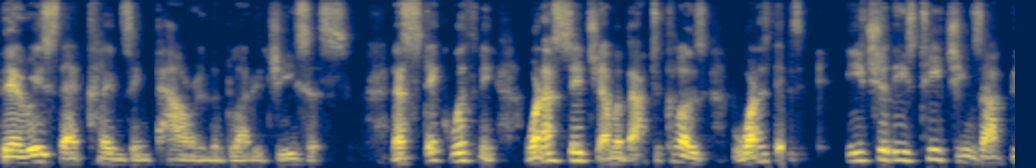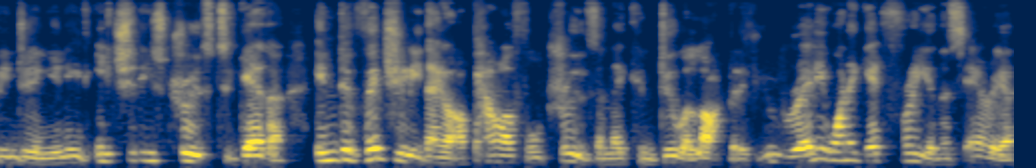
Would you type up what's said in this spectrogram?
There is that cleansing power in the blood of Jesus. Now, stick with me. What I said to you, I'm about to close, but what I said is each of these teachings I've been doing, you need each of these truths together. Individually, they are powerful truths and they can do a lot. But if you really want to get free in this area,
